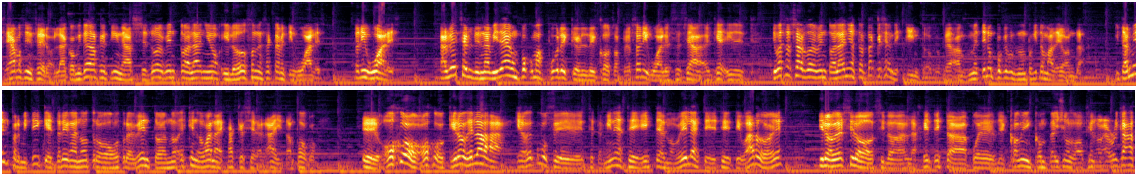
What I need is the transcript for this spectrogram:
seamos sinceros, la Comic Argentina hace dos eventos al año y los dos son exactamente iguales. Son iguales. Tal vez el de Navidad es un poco más pobre que el de cosas, pero son iguales. O sea, que, si vas a hacer dos eventos al año, trata que sean distintos. O sea, meter un poquito, un poquito más de onda. Y también permitir que traigan otro, otro evento. No, es que no van a dejar crecer a nadie tampoco. Eh, ojo, ojo, quiero ver la, quiero ver cómo se, se termina este, esta novela, este, este, este bardo, eh. Quiero ver si, lo, si la gente esta puede, de Comic Competition Latinoamérica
